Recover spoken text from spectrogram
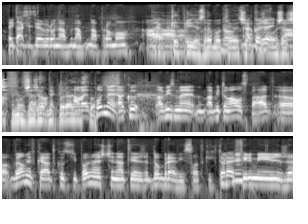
5000 eur na, na, na promo. A... Keď prídeš z roboty No, večer, akože- môžeš, a- môžeš no, robiť Ale poradenstvo. poďme, ako, aby, sme, aby to malo spád, uh, veľmi v krátkosti, poďme ešte na tie že dobré výsledky. Ktoré Mhm. firmy že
